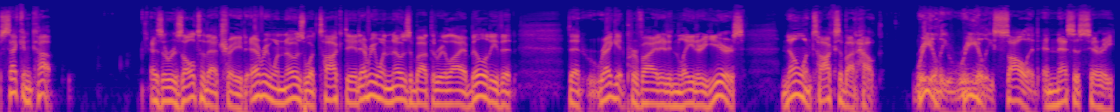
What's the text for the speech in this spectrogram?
second cup as a result of that trade. Everyone knows what Toc did. Everyone knows about the reliability that that Wregget provided in later years. No one talks about how really, really solid and necessary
